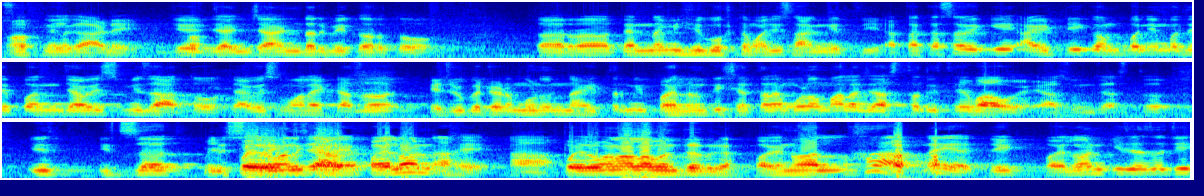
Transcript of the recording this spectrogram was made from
स्वप्नील गाडे जे ज्यांच्या अंडर मी करतो तर त्यांना मी ही गोष्ट माझी सांगितली. आता कसं आहे की आय टी कंपनीमध्ये पण ज्यावेळेस मी जातो त्यावेळेस मला एक ॲज अ एज्युकेटेड म्हणून नाही तर मी पहिलवानकी क्षेत्रामुळे मला जास्त तिथे वाव आहे अजून जास्त. इज्जत म्हणजे जे आहे, पहिलवान आहे हा. पैलवानाला म्हणतात का? पहिलवान हा नाही एक पहिलवानकी जसं जे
